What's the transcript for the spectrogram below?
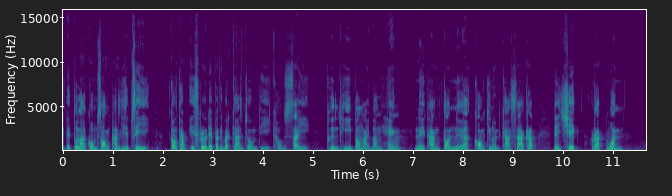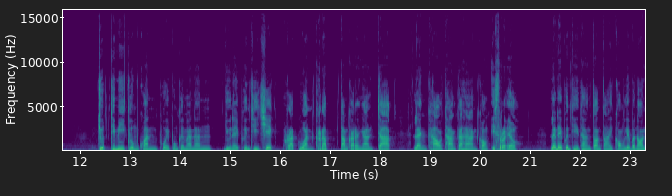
21 ตุลาคม 2024 กองทัพอิสราเอลได้ปฏิบัติการโจมตีเข้าใส่พื้นที่เป้าหมายบางแห่งในทางตอนเหนือของฉนวนกาซาครับ ในเชครัฐวัน จุดที่มีกลุ่มควันพวยพุ่งขึ้นมานั้น อยู่ในพื้นที่เช็ครัฐวันครับ ตามการรายงานจากแหล่งข่าวทางทหารของอิสราเอล และในพื้นที่ทางตอนใต้ของเลบานอน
